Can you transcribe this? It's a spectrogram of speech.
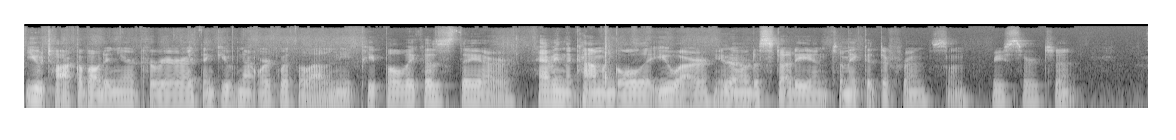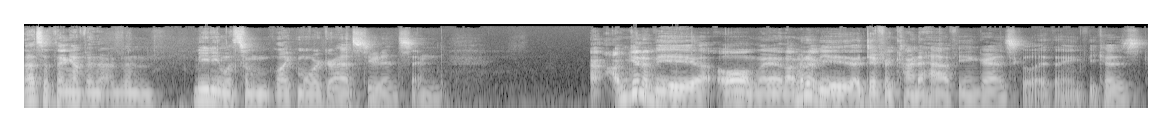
you talk about in your career. I think you've networked with a lot of neat people because they are having the common goal that you are. You know, to study and to make a difference and research it. that's the thing. I've been I've been meeting with some like more grad students, and I'm gonna be oh man, I'm gonna be a different kind of happy in grad school. I think because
